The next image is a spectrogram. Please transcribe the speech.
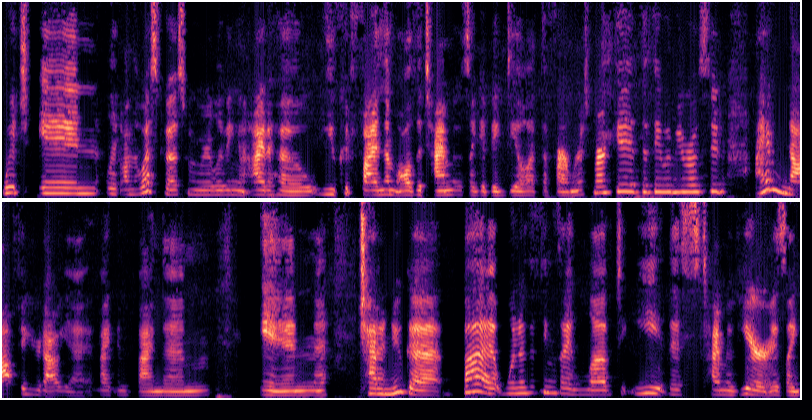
which in like on the West Coast when we were living in Idaho, you could find them all the time. It was like a big deal at the farmers market that they would be roasted. I have not figured out yet if I can find them in Chattanooga. But one of the things I love to eat this time of year is like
